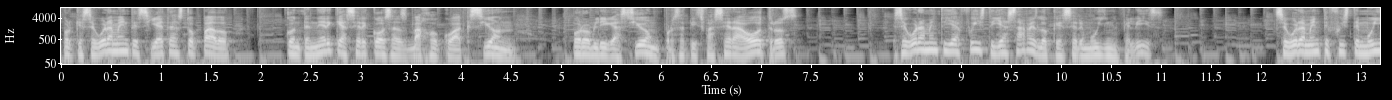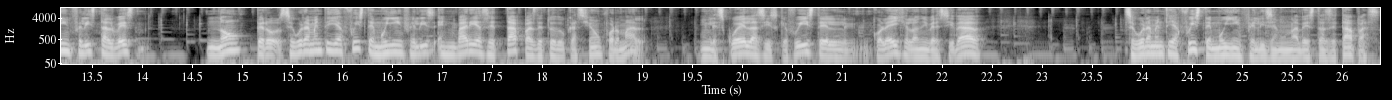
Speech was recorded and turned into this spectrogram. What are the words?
Porque seguramente si ya te has topado con tener que hacer cosas bajo coacción, por obligación, por satisfacer a otros, seguramente ya fuiste, ya sabes lo que es ser muy infeliz. Seguramente fuiste muy infeliz, tal vez no, pero seguramente ya fuiste muy infeliz en varias etapas de tu educación formal. En la escuela, si es que fuiste, el colegio, la universidad, Seguramente ya fuiste muy infeliz en una de estas etapas,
